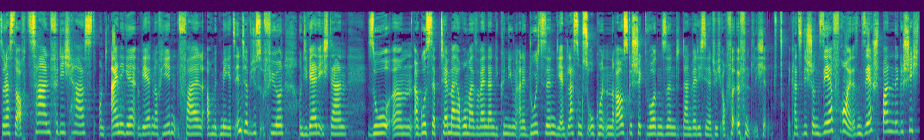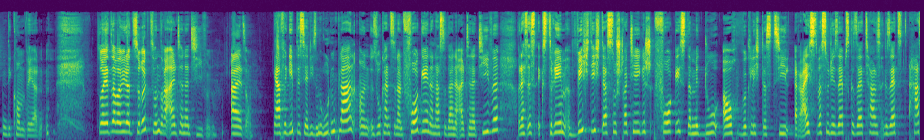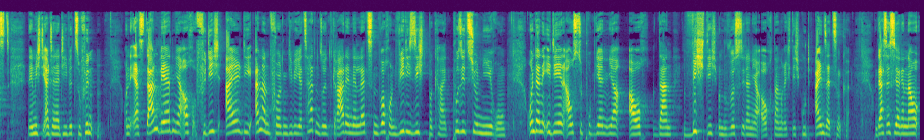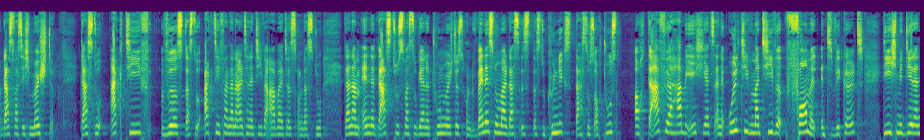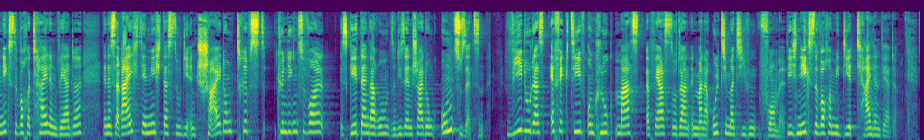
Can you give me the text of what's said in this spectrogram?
sodass du auch Zahlen für dich hast. Und einige werden auf jeden Fall auch mit mir jetzt Interviews führen. Und die werde ich dann so ähm, August, September herum, also wenn dann die Kündigungen alle durch sind, die Entlassungsurkunden rausgeschickt worden sind, dann werde ich sie natürlich auch veröffentlichen. Da kannst du dich schon sehr freuen. Das sind sehr spannende Geschichten, die kommen werden. So, jetzt aber wieder zurück zu unserer Alternativen. Also, Dafür gibt es ja diesen Routenplan und so kannst du dann vorgehen, dann hast du deine Alternative und das ist extrem wichtig, dass du strategisch vorgehst, damit du auch wirklich das Ziel erreichst, was du dir selbst gesetzt hast, gesetzt hast nämlich die Alternative zu finden. Und erst dann werden ja auch für dich all die anderen Folgen, die wir jetzt hatten, so gerade in den letzten Wochen, wie die Sichtbarkeit, Positionierung und deine Ideen auszuprobieren, ja auch dann wichtig und du wirst sie dann ja auch dann richtig gut einsetzen können. Und das ist ja genau das, was ich möchte, dass du aktiv wirst, dass du aktiv an deiner Alternative arbeitest und dass du dann am Ende das tust, was du gerne tun möchtest. Und wenn es nun mal das ist, dass du kündigst, dass du es auch tust auch dafür habe ich jetzt eine ultimative Formel entwickelt, die ich mit dir dann nächste Woche teilen werde. Denn es reicht dir nicht, dass du die Entscheidung triffst, kündigen zu wollen. Es geht dann darum, diese Entscheidung umzusetzen. Wie du das effektiv und klug machst, erfährst du dann in meiner ultimativen Formel, die ich nächste Woche mit dir teilen werde.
